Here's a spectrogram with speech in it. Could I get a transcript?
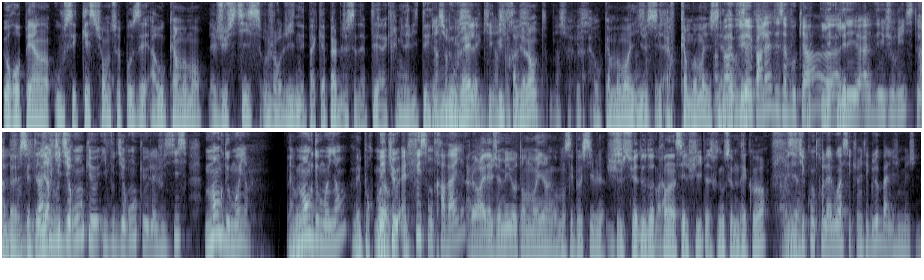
européen où ces questions ne se posaient à aucun moment. La justice aujourd'hui n'est pas capable de s'adapter à la criminalité Bien nouvelle si, qui est ultra si, violente. Bien sûr que si. À aucun moment, il que à aucun moment, il Ah bah, vous avez parlé à des avocats, Les- euh, à, des, à des juristes, Ah bah, c'est-à-dire ils vous qu'ils- diront que ils vous diront que la justice manque de moyens. Ah Elle bon manque de moyens, Mais pourquoi mais qu'elle fait son travail. Alors, elle a jamais eu autant de moyens. Comment c'est possible? Je suis à deux doigts de Voilà. prendre un selfie parce que nous sommes d'accord. Vous étiez contre la loi sécurité globale, j'imagine.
